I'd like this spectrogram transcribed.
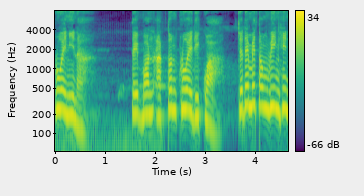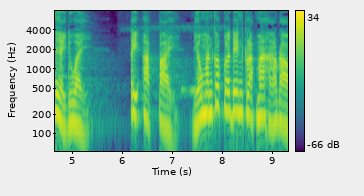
กล้วยนี่นาเตะบอลอัดต้นกล้วยดีกว่า จะได้ไม่ต้องวิ่งให้เหนื่อยด้วยเตะอัดไป เดี๋ยวมันก็กระเด็นกลับมาหาเรา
